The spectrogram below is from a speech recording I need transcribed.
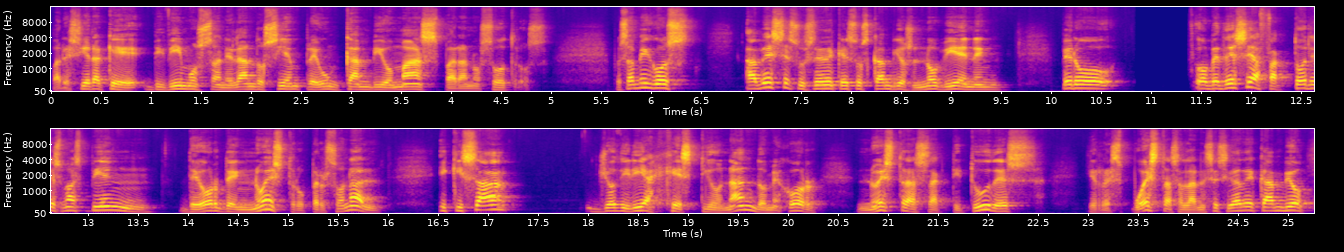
pareciera que vivimos anhelando siempre un cambio más para nosotros. Pues amigos, a veces sucede que esos cambios no vienen, pero obedece a factores más bien de orden nuestro, personal y quizá yo diría gestionando mejor nuestras actitudes y respuestas a la necesidad de cambio,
